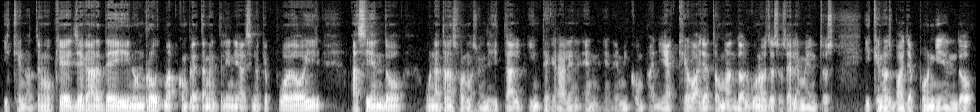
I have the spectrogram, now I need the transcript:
y que no tengo que llegar de ahí en un roadmap completamente lineal, sino que puedo ir haciendo una transformación digital integral en, en, mi compañía que vaya tomando algunos de esos elementos y que nos vaya poniendo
